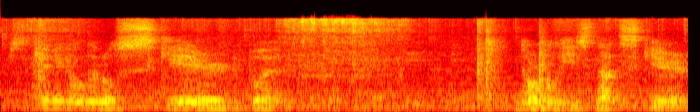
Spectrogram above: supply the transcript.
Just getting a little scared, but normally he's not scared.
